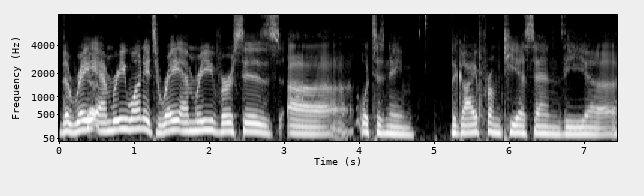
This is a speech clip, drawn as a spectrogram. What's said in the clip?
the Ray Yeah. Emery one. It's Ray Emery versus uh, what's his name? The guy from TSN, the uh,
